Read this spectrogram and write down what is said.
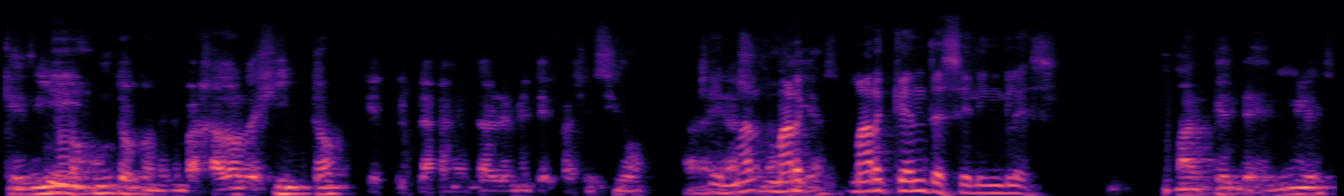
que vino junto con el embajador de Egipto, que lamentablemente falleció. Sí, Mark, Kent es el inglés. Mark Kent es el inglés.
